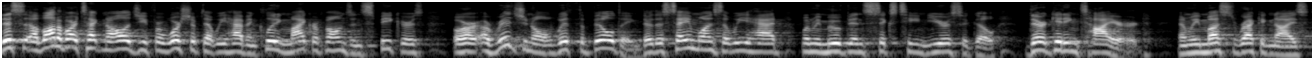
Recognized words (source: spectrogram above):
This, a lot of our technology for worship that we have, including microphones and speakers, are original with the building. They're the same ones that we had when we moved in 16 years ago. They're getting tired. And we must recognize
